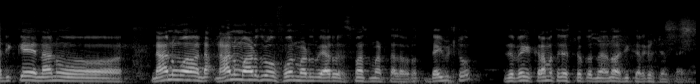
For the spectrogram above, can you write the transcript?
ಅದಕ್ಕೆ ನಾನು ನಾನು ನಾನು ಮಾಡಿದ್ರು ಫೋನ್ ಮಾಡಿದ್ರು ಯಾರು ರೆಸ್ಪಾನ್ಸ್ ಮಾಡ್ತಾ ಇಲ್ಲ ಅವರು. ದಯವಿಟ್ಟು ಇದ್ರ ಬಗ್ಗೆ ಕ್ರಮ ತೆಗೆಸಬೇಕು ಅಂತ ನಾನು ಅಧಿಕಾರಿಗಳು ಹೇಳ್ತಾ ಇದ್ದೀನಿ.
